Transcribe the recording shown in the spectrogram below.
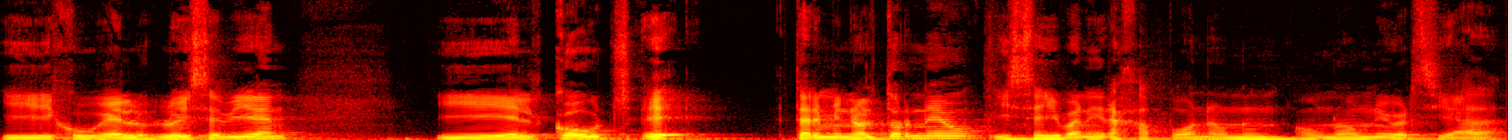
Y jugué, lo, lo hice bien. Y el coach... eh, terminó el torneo y se iban a ir a Japón a, un- a una universidad.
